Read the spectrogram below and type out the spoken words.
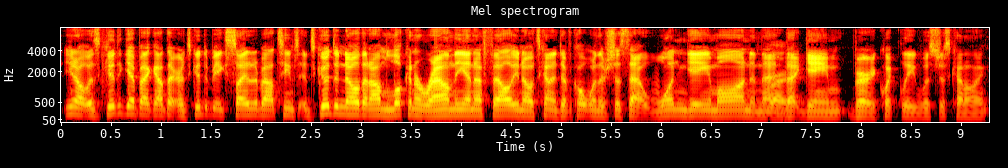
you know, it's good to get back out there. It's good to be excited about teams. It's good to know that I'm looking around the NFL. You know, it's kind of difficult when there's just that one game on, and that Right. that game very quickly was just kind of like,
